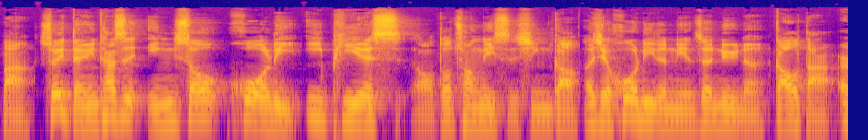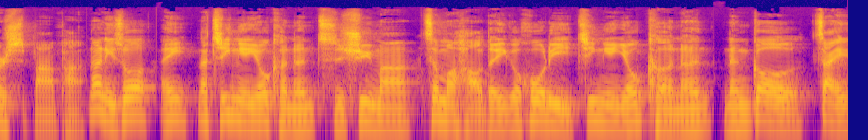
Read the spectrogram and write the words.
八，所以等于它是营收、获利、EPS 哦都创历史新高，而且获利的年增率呢高达二十八趴。那你说，哎，那今年有可能持续吗？这么好的一个获利，今年有可能能够再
